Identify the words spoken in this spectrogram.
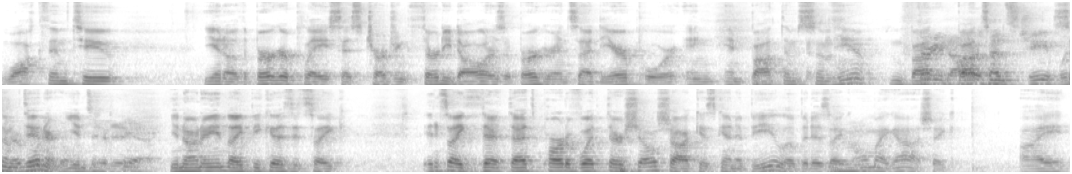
walked them to you know the burger place that's charging thirty dollars a burger inside the airport and, and bought them some ham, bought, bought some cheap. some dinner, you- yeah. you know what I mean? Like because it's like it's like that that's part of what their shell shock is going to be a little bit is like Mhm. oh my gosh like I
